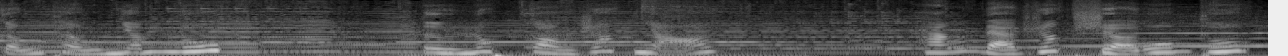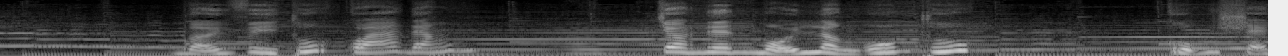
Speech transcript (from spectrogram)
Cẩn thận nhấm nuốt. Từ lúc còn rất nhỏ, Hắn đã rất sợ uống thuốc. Bởi vì thuốc quá đắng, Cho nên mỗi lần uống thuốc Cũng sẽ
